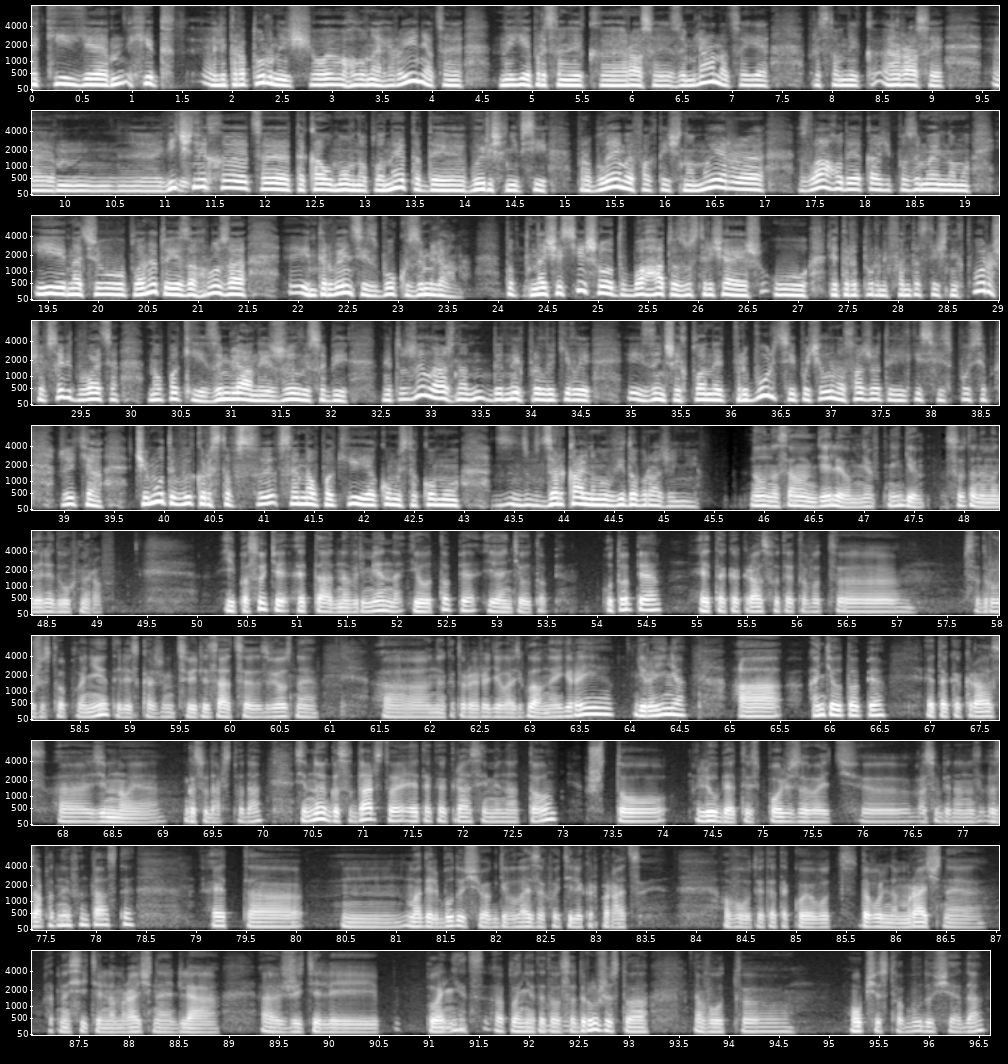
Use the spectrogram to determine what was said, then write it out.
такий хід літературний, що головна героїня це не є представник раси земляна, це є представник раси вічних. Це така умовна планета, де вирішені всі проблеми, фактично мир, злагода, як кажуть по земельному. І на цю планету є загроза інтервенції з боку землян. Тобто найчастіше от багато зустрічаєш у літературних фантастичних творах, що все відбувається навпаки. Земляни жили собі, не то жили, аж до них прилетіли із інших планет прибульці і почали насаджувати якийсь свій спосіб життя. Чому ти використав все, все навпаки, якомусь такому дзеркальному відображенні? Ну, на самом деле у меня в книге созданы модели двух миров. И по сути это одновременно и утопия, и антиутопия. Утопия — это как раз вот это вот э, содружество планет или, скажем, цивилизация звездная, э, на которой родилась главная героиня, героиня, а антиутопия — это как раз э, земное государство. Да? Земное государство — это как раз именно то, что любят использовать, э, особенно западные фантасты, это модель будущего, где власть захватили корпорации. Вот, это такое вот довольно мрачное, относительно мрачное для э, жителей планет, э, планет этого содружества, вот, э, общество, будущее, да.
